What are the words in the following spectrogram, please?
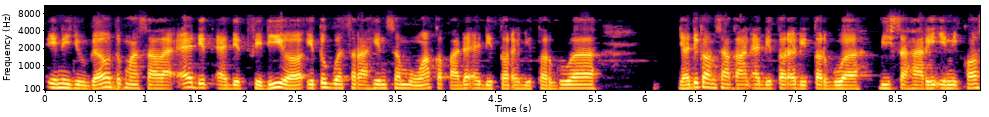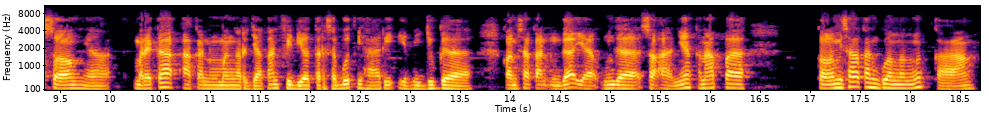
ini juga untuk masalah edit-edit video itu gue serahin semua kepada editor-editor gue. Jadi kalau misalkan editor-editor gue bisa hari ini kosong ya mereka akan mengerjakan video tersebut di hari ini juga. Kalau misalkan enggak ya enggak. Soalnya kenapa? Kalau misalkan gua ngekang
